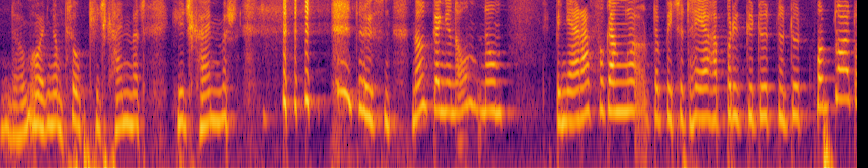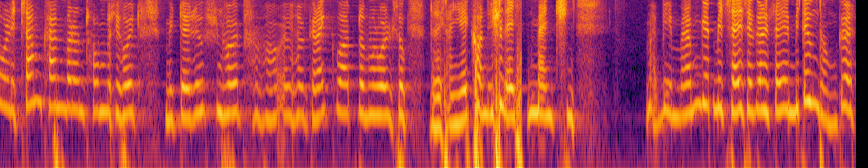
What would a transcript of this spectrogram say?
Und da haben wir halt dann gesagt, jetzt können wir jetzt können wir draußen. Dann gingen wir unten um bin ja raufgegangen, da bis her, hab Brücke dort und dort. Und Leute alle zusammengekommen und haben sich halt mit den Russen halt also gekriegt geworden und haben alle gesagt, das sind ja keine schlechten Menschen. Wie man umgeht mit sei so ganz mit uns gell.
